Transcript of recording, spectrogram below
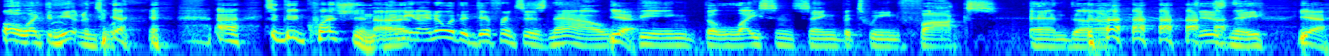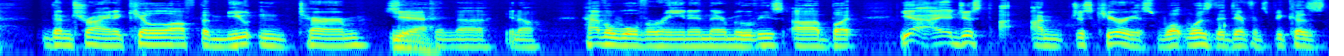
Oh, like the mutants were. Uh, it's a good question. Uh, I mean, I know what the difference is now, Yeah. being the licensing between Fox and uh, Disney, yeah, them trying to kill off the mutant term so Yeah. can, uh, you know, have a Wolverine in their movies. Uh, but yeah, I just, I'm just curious, what was the difference? Because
